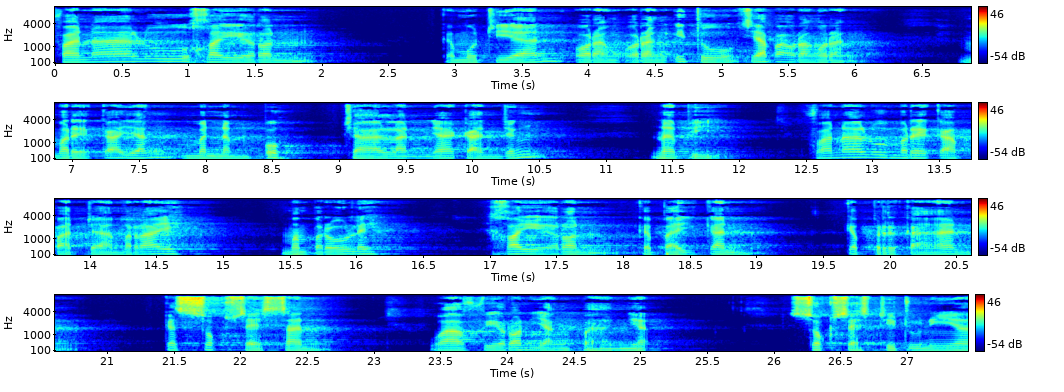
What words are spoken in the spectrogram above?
fanalu khairan Kemudian orang-orang itu, siapa orang-orang? Mereka yang menempuh jalannya kanjeng Nabi. Fanalu mereka pada meraih, memperoleh khairon, kebaikan, keberkahan, kesuksesan, wafiron yang banyak. Sukses di dunia,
